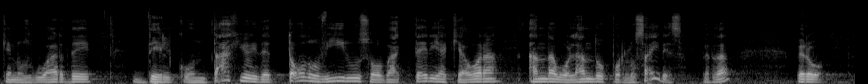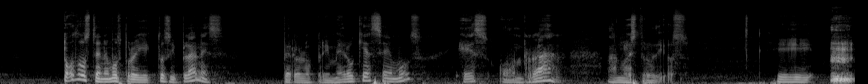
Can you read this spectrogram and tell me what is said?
que nos guarde del contagio y de todo virus o bacteria que ahora anda volando por los aires, ¿verdad? Pero todos tenemos proyectos y planes, pero lo primero que hacemos es honrar a nuestro Dios. Eh,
